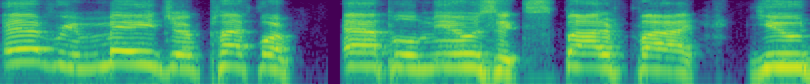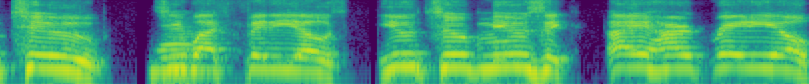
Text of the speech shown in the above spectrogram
every major platform Apple Music, Spotify, YouTube. Yeah. watch videos, YouTube Music, iHeartRadio,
